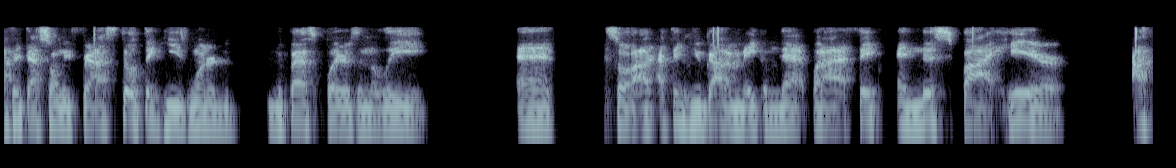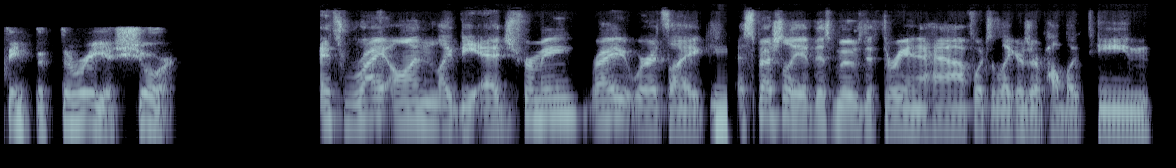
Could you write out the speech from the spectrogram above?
I think that's only fair. I still think he's one of the, the best players in the league. And so I, I think you got to make him that. But I think in this spot here, I think the three is short. it's right on like the edge for me, right? Where it's like, Mm. especially if this moves to three and a half, which the Lakers are a public team.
